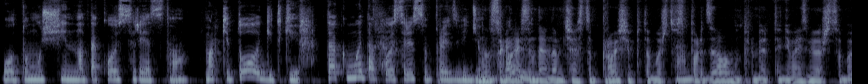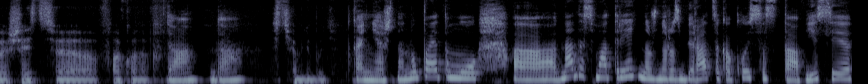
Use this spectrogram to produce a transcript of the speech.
вот у мужчин на такое средство. Маркетологи такие, так мы такое средство произведем. Ну, согласен, правильно? да, нам часто проще, потому что да. в спортзал, например, ты не возьмешь с собой 6 э, флаконов. Да, да с чем-нибудь. Конечно. Ну, поэтому э, надо смотреть, нужно разбираться, какой состав. Если,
